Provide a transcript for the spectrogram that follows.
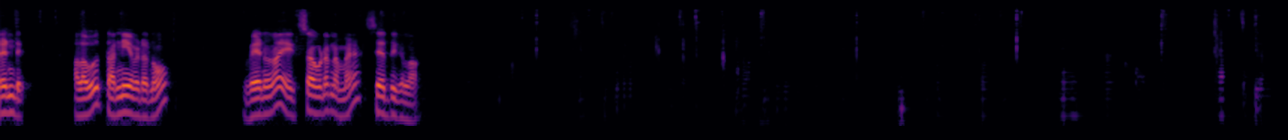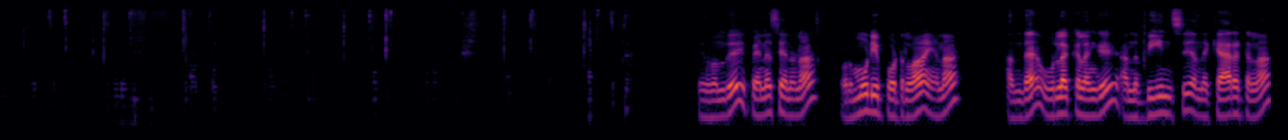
ரெண்டு அளவு தண்ணியை விடணும். வேணும்னா எக்ஸ்ட்ரா கூட நம்ம சேர்த்துக்கலாம். இது வந்து இப்போ என்ன செய்யணும்னா ஒரு மூடி போட்டுடலாம். ஏன்னா அந்த உருளைக்கிழங்கு அந்த பீன்ஸு அந்த கேரட் எல்லாம்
